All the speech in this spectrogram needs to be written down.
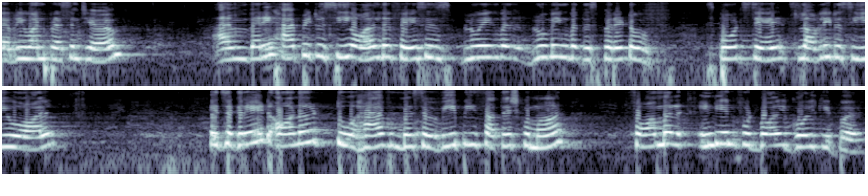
everyone present here. I'm very happy to see all the faces blooming with, blooming with the spirit of Sports Day. It's lovely to see you all. It's a great honor to have Mr. VP Satish Kumar, former Indian football goalkeeper.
